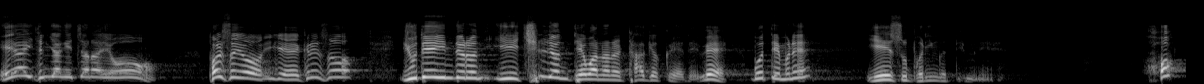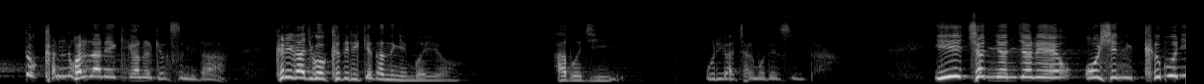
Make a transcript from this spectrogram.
AI 등장했잖아요. 벌써요 이게 그래서 유대인들은 이 7년 대환란을 다 겪어야 돼. 왜? 뭐 때문에? 예수 버린 것 때문에. 혹독한 환란의 기간을 겪습니다. 그래가지고 그들이 깨닫는 게 뭐예요? 아버지, 우리가 잘못했습니다. 2000년 전에 오신 그분이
